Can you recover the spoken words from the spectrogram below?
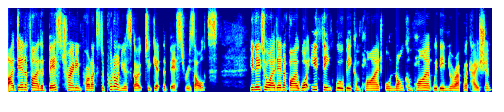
identify the best training products to put on your scope to get the best results. You need to identify what you think will be compliant or non compliant within your application.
